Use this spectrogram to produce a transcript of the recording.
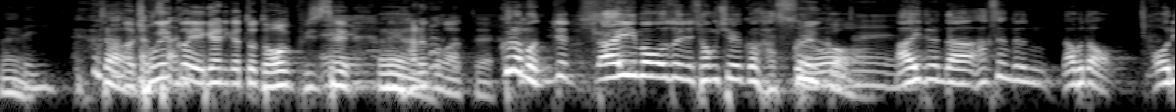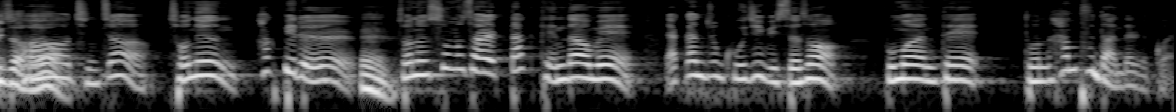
네. 네. 자, 아, 정외과 얘기하니까 또 더 비슷해 네. 가는 것 같아. 그러면 이제 나이 먹어서 이제 정치외과 갔어요. 그러니까. 네. 아이들은 다 학생들은 나보다 어리잖아요. 아 진짜 저는 학비를 네. 저는 스무 살 딱 된 다음에 약간 좀 고집이 있어서 부모한테 돈 한 푼도 안 달릴 거야.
